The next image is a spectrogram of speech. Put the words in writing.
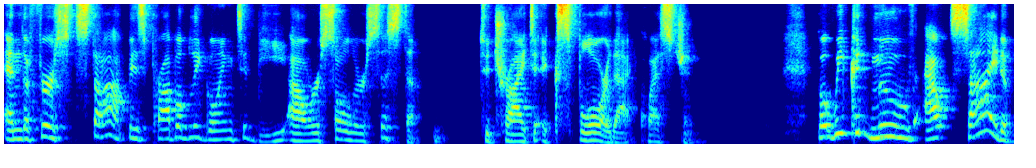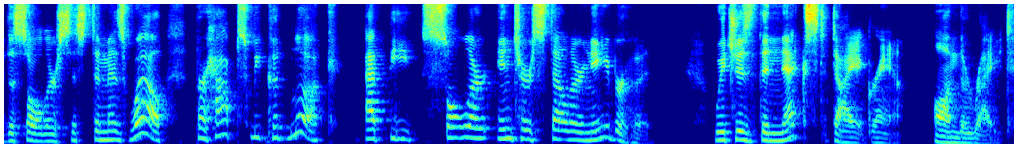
And the first stop is probably going to be our solar system to try to explore that question. But we could move outside of the solar system as well. Perhaps we could look at the solar interstellar neighborhood, which is the next diagram on the right.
